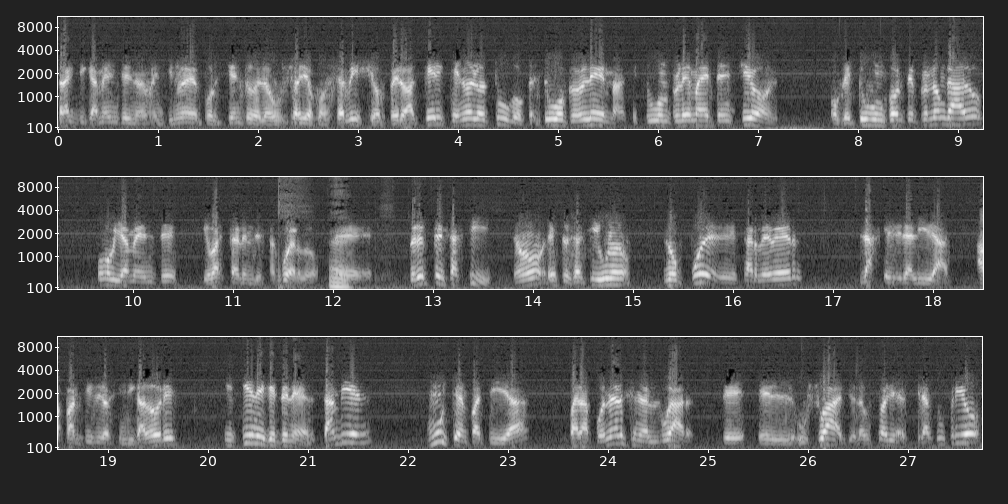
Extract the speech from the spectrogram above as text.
prácticamente el 99% de los usuarios con servicio, pero aquel que no lo tuvo, que tuvo problemas, que tuvo un problema de tensión o que tuvo un corte prolongado, obviamente que va a estar en desacuerdo. Eh. Eh, pero esto es así, ¿no? Esto es así, uno no puede dejar de ver la generalidad a partir de los indicadores y tiene que tener también mucha empatía para ponerse en el lugar del usuario, la usuaria que la sufrió,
